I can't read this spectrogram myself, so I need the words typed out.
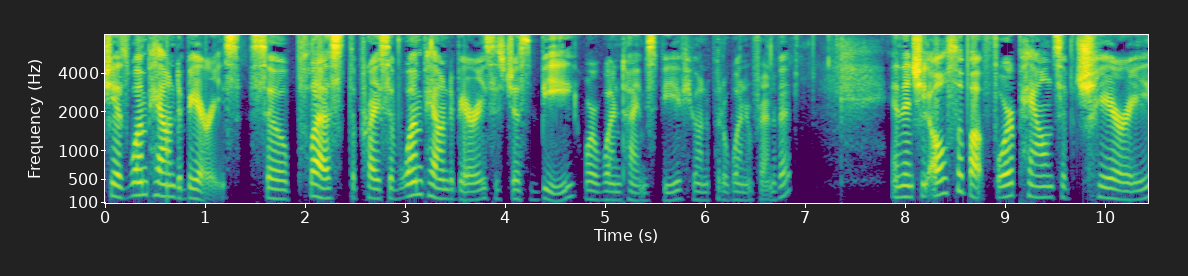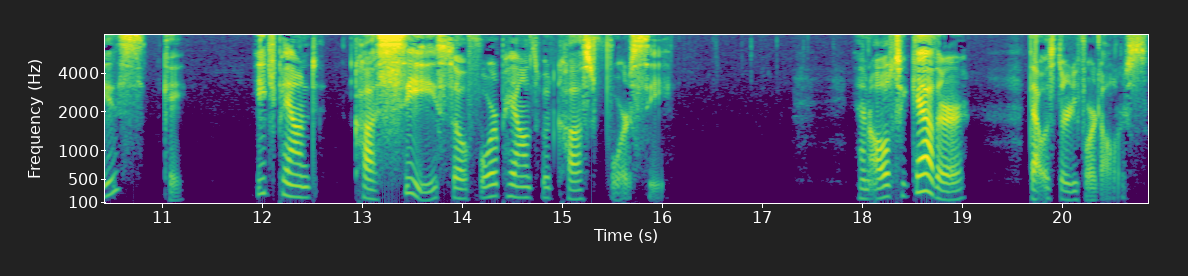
she has one pound of berries. So plus the price of one pound of berries is just B, or one times B if you want to put a one in front of it. And then she also bought four pounds of cherries. Okay, each pound costs C, so 4 pounds would cost 4C. And altogether, that was $34.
